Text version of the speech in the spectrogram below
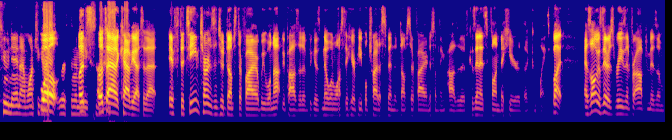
tune in. I want you guys Well, to listen To Let's let's add a caveat to that. If the team turns into a dumpster fire, we will not be positive because no one wants to hear people try to spin a dumpster fire into something positive because then it's fun to hear the complaints. But as long as there's reason for optimism,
